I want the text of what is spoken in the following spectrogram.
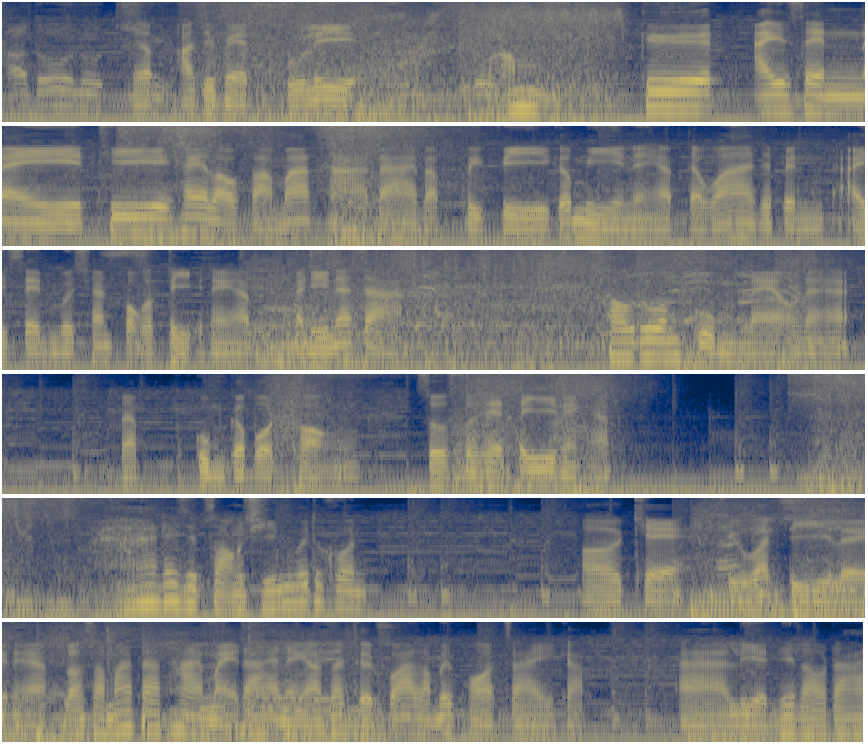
คอัลติเมตฟูลี่คือไอเซนในที่ให้เราสามารถหาได้แบบฟรีๆ ก็มีนะครับ แต่ว่าจะเป็นไอเซนเวอร์ชันปกตินะครับ อันนี้น่าจะเข้าร่วมกลุ่มแล้วนะฮะ แบบกลุ่มกบฏของ Society นะครับอ่าได้ 12 ชิ้นไว้ทุกคน โอเค ถือว่าดีเลยนะครับ เราสามารถท้าทายใหม่ได้นะครับ ถ้าเกิดว่าเราไม่พอใจกับอ่าเหรียญที่เราได้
